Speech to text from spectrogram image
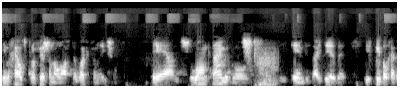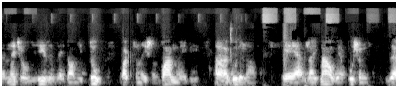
in health professional after vaccination. And long time ago came this idea that if people had a natural diseases, they don't need two vaccinations. One may be uh, good enough. And right now we are pushing the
